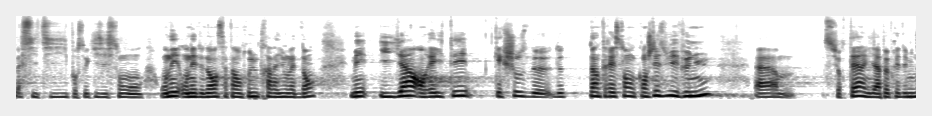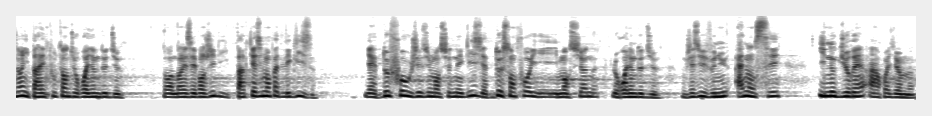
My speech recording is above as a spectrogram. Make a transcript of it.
la City, pour ceux qui y sont, on est, on est dedans, certains d'entre nous travaillons là-dedans. Mais il y a en réalité quelque chose d'intéressant. Quand Jésus est venu euh, sur Terre, il y a à peu près 2000 ans, il parlait tout le temps du royaume de Dieu. Dans, dans les évangiles, il ne parle quasiment pas de l'Église. Il y a deux fois où Jésus mentionne l'Église, il y a 200 fois où il mentionne le royaume de Dieu. Donc Jésus est venu annoncer inaugurer un royaume.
